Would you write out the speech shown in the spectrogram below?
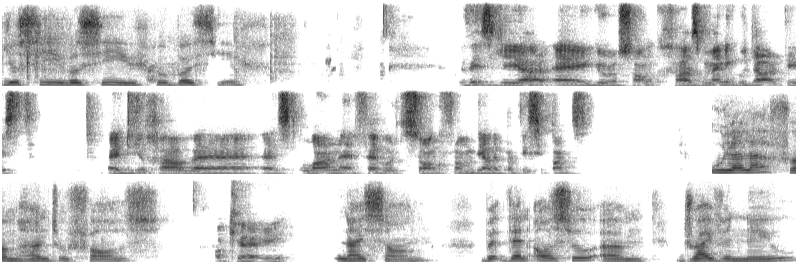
You'll see. We'll see. We'll both see. This year, uh, Eurosong has many good artists. Uh, do you have uh, as one uh, favorite song from the other participants? Ulala from Hunter Falls, Okay. nice song. But then also um, Drive a Nail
